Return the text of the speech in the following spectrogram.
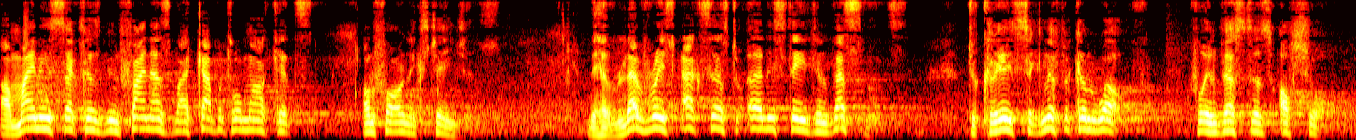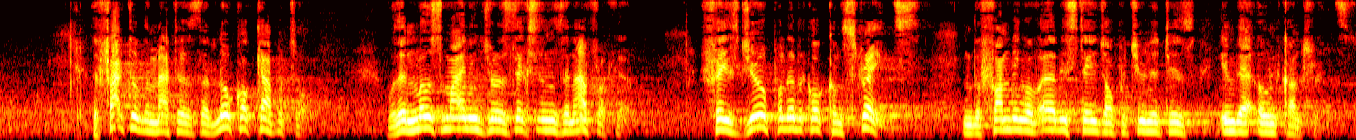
our mining sector has been financed by capital markets on foreign exchanges. They have leveraged access to early stage investments to create significant wealth for investors offshore. The fact of the matter is that local capital within most mining jurisdictions in Africa face geopolitical constraints in the funding of early stage opportunities in their own countries.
